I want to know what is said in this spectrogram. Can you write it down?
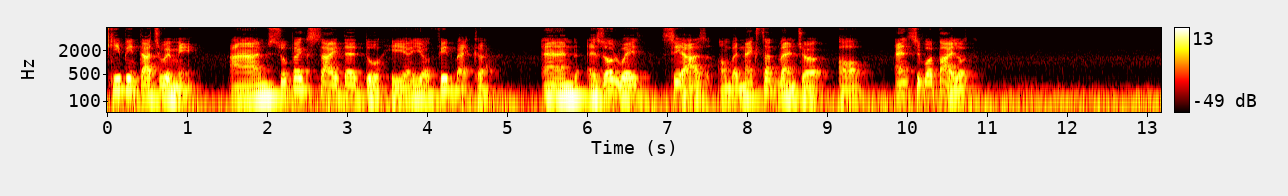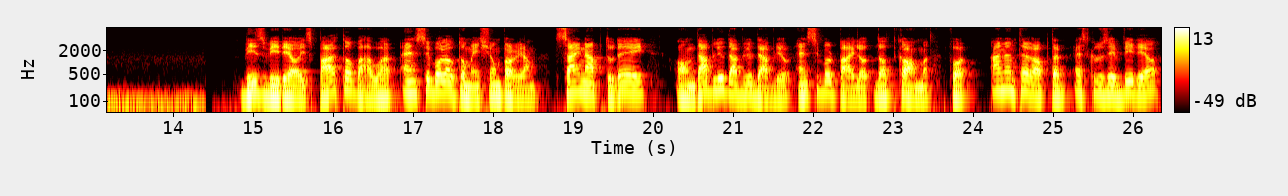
keep in touch with me. I'm super excited to hear your feedback. And as always, see us on the next adventure of Ansible Pilot. This video is part of our Ansible automation program. Sign up today on www.ansiblepilot.com for uninterrupted exclusive video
